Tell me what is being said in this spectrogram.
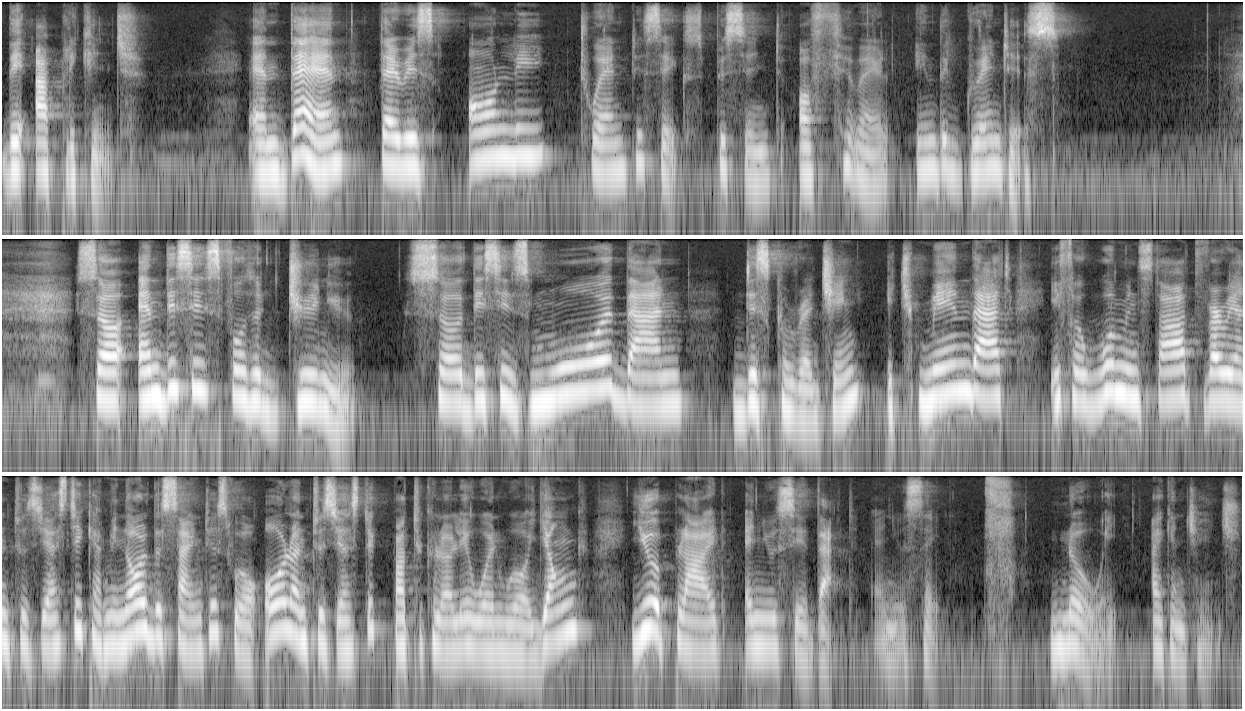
the applicant. And then there is only 26% of female in the grantees. So, and this is for the junior. So this is more than discouraging. It means that if a woman starts very enthusiastic, I mean, all the scientists were all enthusiastic, particularly when we were young, you applied and you see that, and you say, no way, I can change.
